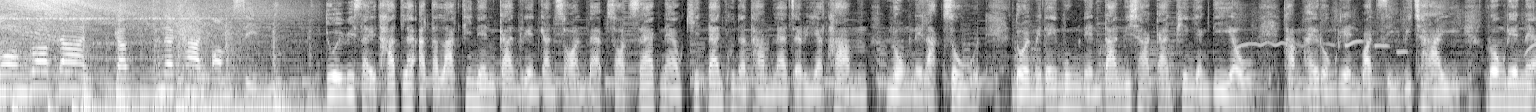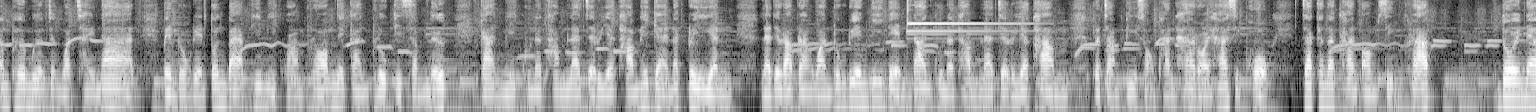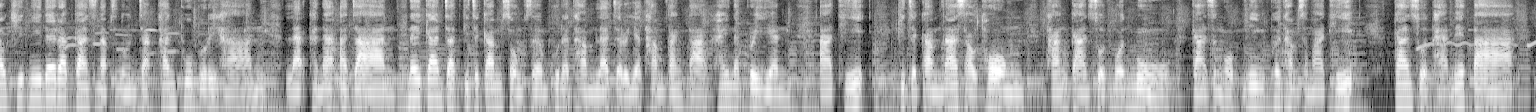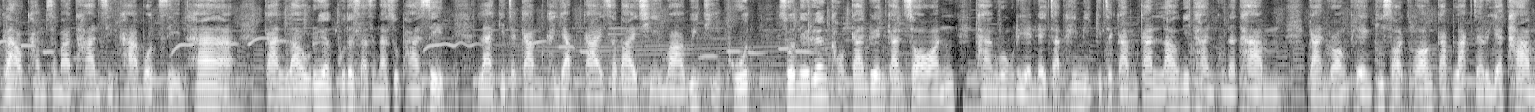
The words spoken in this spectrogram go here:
มองรอบด้านกับธนาคารออมสิน ด้วยวิสัยทัศน์และอัตลักษณ์ที่เน้นการเรียนการสอนแบบสอดแทรกแนวคิดด้านคุณธรรมและจริยธรรม ลงในหลักสูตร โดยไม่ได้มุ่งเน้นด้านวิชาการเพียงอย่างเดียวทำให้โรงเรียนวัดศรีวิชัย โรงเรียนในอำเภอเมืองจังหวัดชัยนาทเป็นโรงเรียนต้นแบบที่มีความพร้อมในการปลูกจิตสำนึก การมีคุณธรรมและจริยธรรมให้แก่นักเรียน และได้รับรางวัลโรงเรียนดีเด่น ด้านคุณธรรมและจริยธรรม ประจำปี 2556 จากธนาคารออมสินครับ โดยแนวคิดนี้ได้รับการสนับสนุนจากท่านผู้บริหาร และคณะอาจารย์ ในการจัดกิจกรรมส่งเสริมคุณธรรมและจริยธรรมต่าง ๆ ให้นักเรียน อาทิ กิจกรรมหน้าเสาธง ทั้งการสวดมนต์หมู่ การสงบนิ่งเพื่อทำสมาธิการสวดแผ่เมตตา กล่าวคำสมาทานสิกขาบทศีลห้าการเล่าเรื่องพุทธศาสนาสุภาษิต และกิจกรรมขยับกายสบายชีวาวิถีพุทธ ส่วนในเรื่องของการเรียนการสอน ทางโรงเรียนได้จัดให้มีกิจกรรมการเล่านิทานคุณธรรม การร้องเพลงที่สอดคล้องกับหลักจริยธรรม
